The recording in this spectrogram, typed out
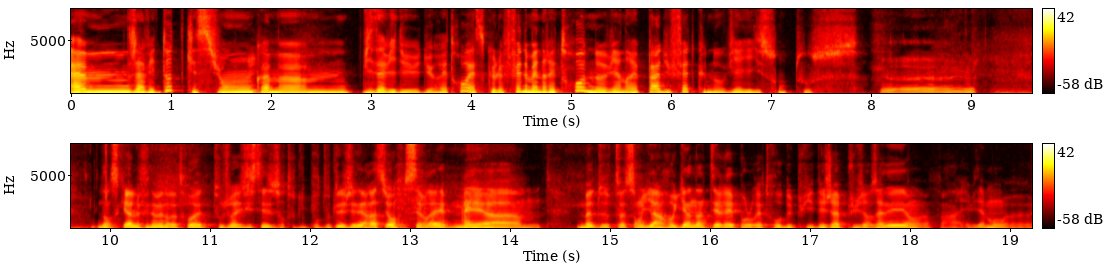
Euh, J'avais d'autres questions Oui. comme euh, vis-à-vis du, du rétro. Est-ce que le phénomène rétro ne viendrait pas du fait que nous vieillissons tous? Euh, Dans ce cas, le phénomène rétro a toujours existé sur pour toutes les générations, c'est vrai. Mais euh, bah, de toute façon, il y a un regain d'intérêt pour le rétro depuis déjà plusieurs années. Enfin, évidemment, euh,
